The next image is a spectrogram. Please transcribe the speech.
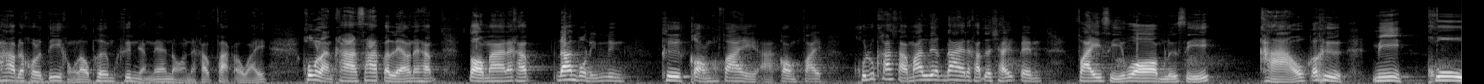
ภาพและคุณภาพของเราเพิ่มขึ้นอย่างแน่นอนนะครับ ฝากเอาไว้โครงหลังคาทราบกันแล้วนะครับ ต่อมานะครับ ด้านบนอีกนิดนึงคือกล่องไฟอะกล่องไฟ คุณลูกค้าสามารถเลือกได้นะครับ จะใช้เป็นไฟสีวอร์ม หรือสีขาวก็คือมีคูล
